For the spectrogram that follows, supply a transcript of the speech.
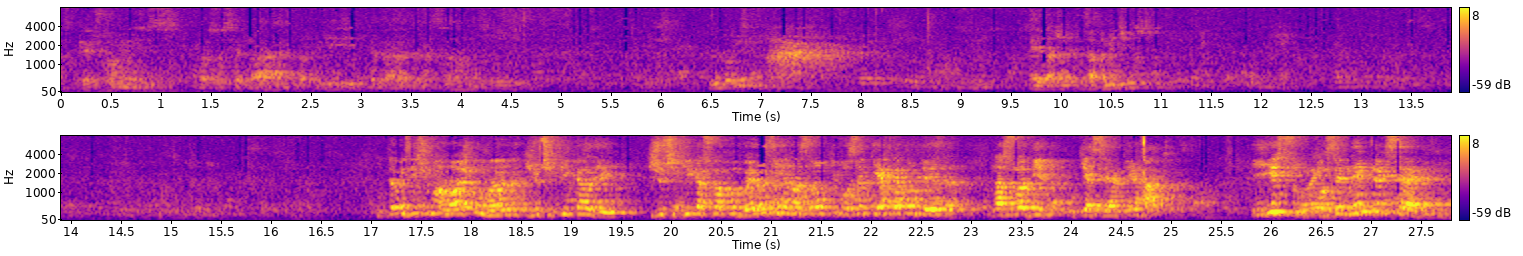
As questões da sociedade, da política, da educação. É exatamente- exatamente isso. Então existe uma lógica humana que justifica a lei, que justifica a sua cobrança em relação ao que você quer que aconteça na sua vida, o que é certo e errado. E isso você nem percebe,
